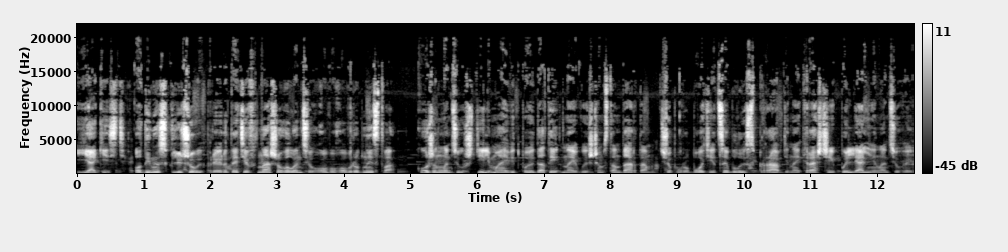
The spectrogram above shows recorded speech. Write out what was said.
Якість один із ключових пріоритетів нашого ланцюгового виробництва. Кожен ланцюг штіль має відповідати найвищим стандартам, щоб у роботі це були справді найкращі пиляльні ланцюги.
